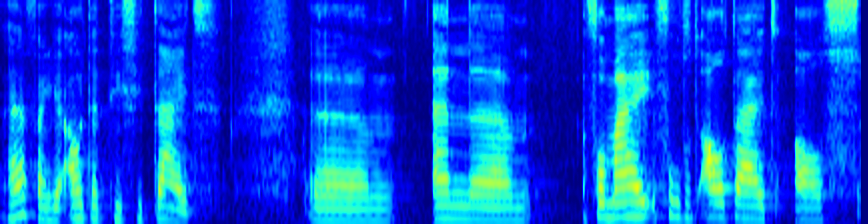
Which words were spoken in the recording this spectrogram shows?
hè, van je authenticiteit. Ehm, en ehm, voor mij voelt het altijd als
